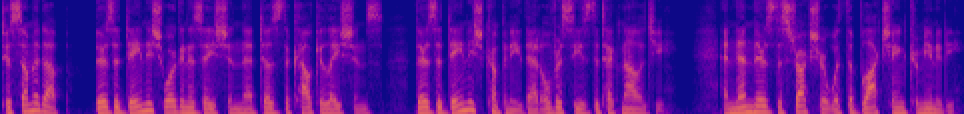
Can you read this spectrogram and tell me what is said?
To sum it up, there's a Danish organization that does the calculations, there's a Danish company that oversees the technology, and then there's the structure with the blockchain community,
